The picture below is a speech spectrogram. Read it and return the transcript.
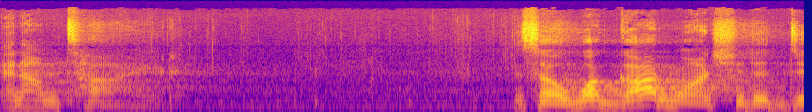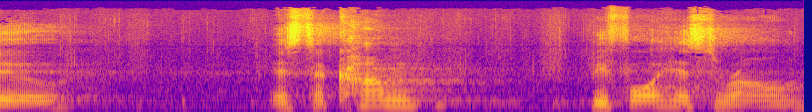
and I'm tired. And so, what God wants you to do is to come before His throne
